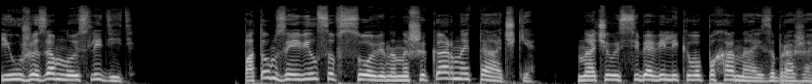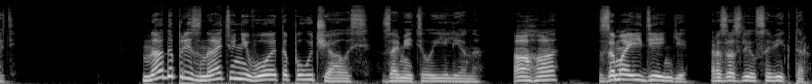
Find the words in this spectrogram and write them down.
и уже за мной следить. Потом заявился в Совино на шикарной тачке, начал из себя великого пахана изображать. «Надо признать, у него это получалось», — заметила Елена. «Ага, за мои деньги», — разозлился Виктор.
